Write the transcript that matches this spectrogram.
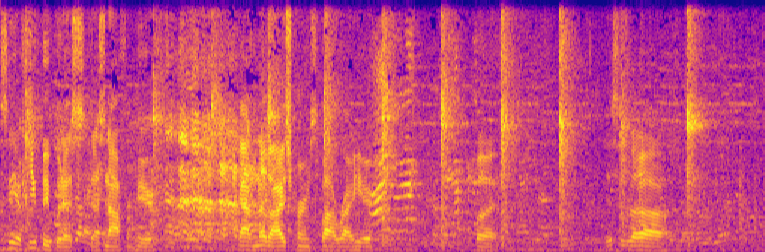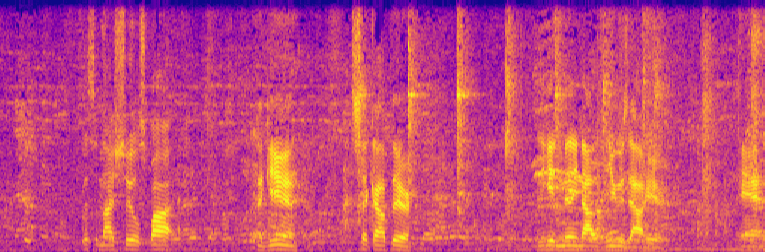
see a few people that's that's not from here. Got another ice cream spot right here. But this is a uh, this is a nice chill spot. Again, check out there. You get million dollar views out here. And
